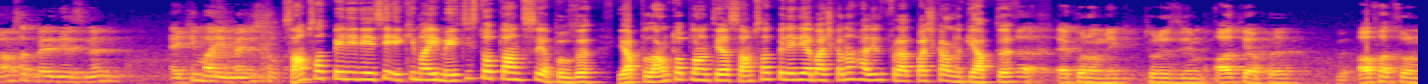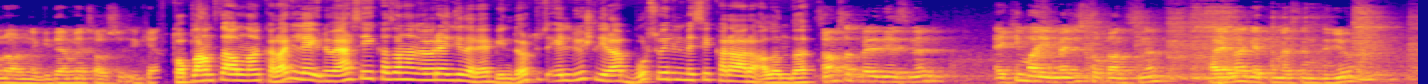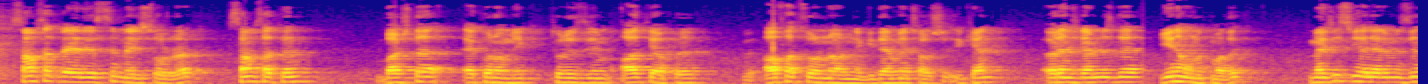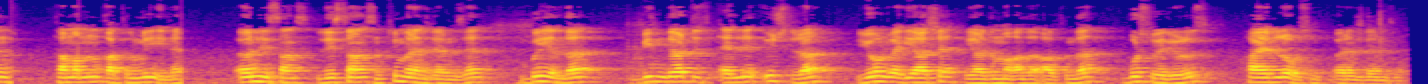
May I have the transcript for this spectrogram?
Samsat Belediyesi'nin Ekim ayı meclis toplantısı Samsat Belediyesi Ekim ayı meclis toplantısı yapıldı. Yapılan toplantıya Samsat Belediye Başkanı Halil Fırat başkanlık yaptı. ekonomik, turizm, altyapı afet sorunlarını gidermeye çalışır iken Toplantıda alınan karar ile üniversiteyi kazanan öğrencilere 1453 lira burs verilmesi kararı alındı. Samsat Belediyesi'nin Ekim ayı meclis toplantısının hayırlar getirmesini diliyor. Samsat Belediyesi meclis olarak Samsat'ın başta ekonomik, turizm, altyapı ve afet sorunlarını gidermeye çalışır iken öğrencilerimizi de yine unutmadık. Meclis üyelerimizin tamamının katılımı ile ön lisans, lisans tüm öğrencilerimize bu yılda 1453 lira yol ve iaşe yardımı adı altında burs veriyoruz. Hayırlı olsun öğrencilerimize.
